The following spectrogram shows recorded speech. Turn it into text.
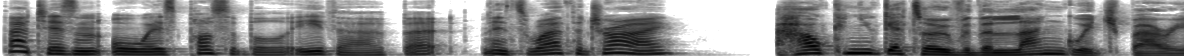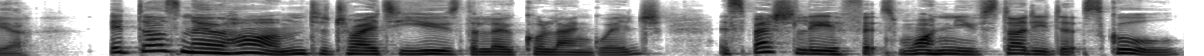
That isn't always possible either, but it's worth a try. How can you get over the language barrier? It does no harm to try to use the local language, especially if it's one you've studied at school.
